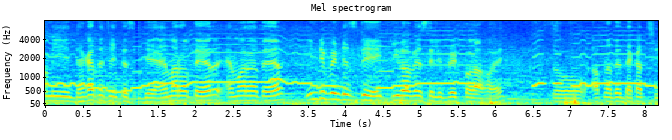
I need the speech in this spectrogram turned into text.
আমি দেখাতে চাইতেছি যে এমারতের এমারতের ইন্ডিপেন্ডেন্স ডে কীভাবে সেলিব্রেট করা হয়। তো আপনাদের দেখাচ্ছি।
